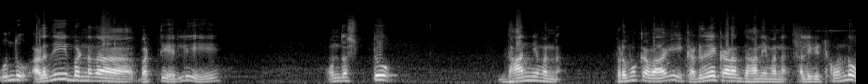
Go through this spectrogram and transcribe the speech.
ಒಂದು ಹಳದಿ ಬಣ್ಣದ ಬಟ್ಟೆಯಲ್ಲಿ ಒಂದಷ್ಟು ಧಾನ್ಯವನ್ನು, ಪ್ರಮುಖವಾಗಿ ಕಡಲೆಕಾಳ ಧಾನ್ಯವನ್ನು ಅಲ್ಲಿಗಿಟ್ಕೊಂಡು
